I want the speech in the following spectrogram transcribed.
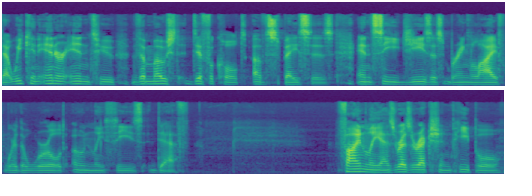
that we can enter into the most difficult of spaces and see Jesus bring life where the world only sees death. Finally, as resurrection people,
